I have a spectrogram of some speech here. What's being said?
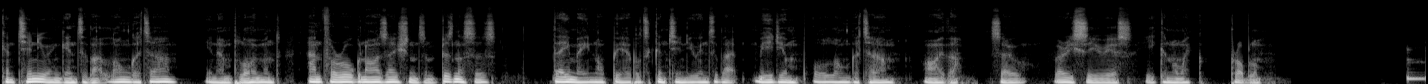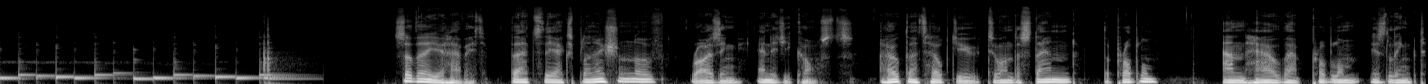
continuing into that longer term in employment, and for organisations and businesses, they may not be able to continue into that medium or longer term either. So, very serious economic problem. So, there you have it. That's the explanation of rising energy costs. I hope that's helped you to understand the problem and how that problem is linked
